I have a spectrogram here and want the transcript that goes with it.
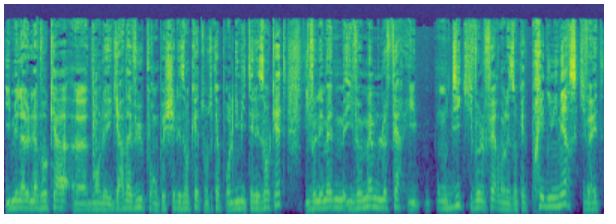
il met l'avocat euh, dans les gardes à vue pour empêcher les enquêtes, ou en tout cas pour limiter les enquêtes. Il veut, les même, il veut même le faire, on dit qu'il veut le faire dans les enquêtes préliminaires, ce qui va être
